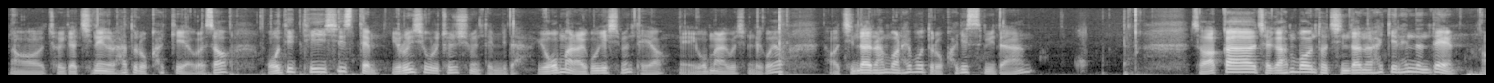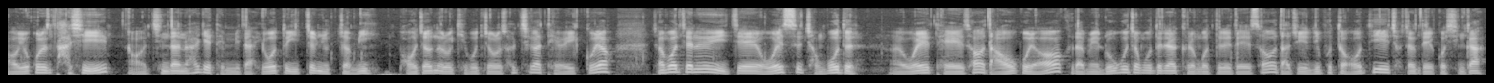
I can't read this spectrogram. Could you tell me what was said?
어, 저희가 진행을 하도록 할게요. 그래서 ODT 시스템 이런 식으로 쳐주시면 됩니다. 이것만 알고 계시면 돼요. 네, 이것만 알고 계시면 되고요. 어, 진단을 한번 해보도록 하겠습니다 그래서 아까 제가 한 번 더 진단을 하긴 했는데 어, 요거는 다시 어, 진단을 하게 됩니다. 이것도 2.6.2 버전으로 기본적으로 설치가 되어 있고요. 첫 번째는 이제 OS 정보들 에 대해서 나오고요. 그 다음에 로그 정보들이나 그런 것들에 대해서 나중에 리포트 어디에 저장될 것인가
